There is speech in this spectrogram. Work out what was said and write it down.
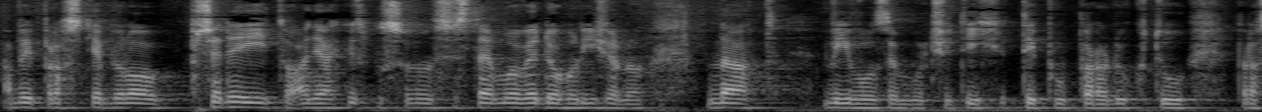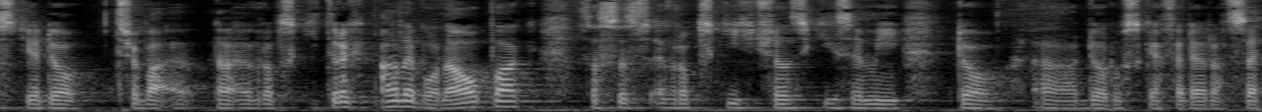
aby prostě bylo předejít to a nějakým způsobem systémově dohlíženo nad vývozem určitých typů produktů prostě do třeba na evropský trh, anebo naopak zase z evropských členských zemí do, eh, do Ruské federace.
